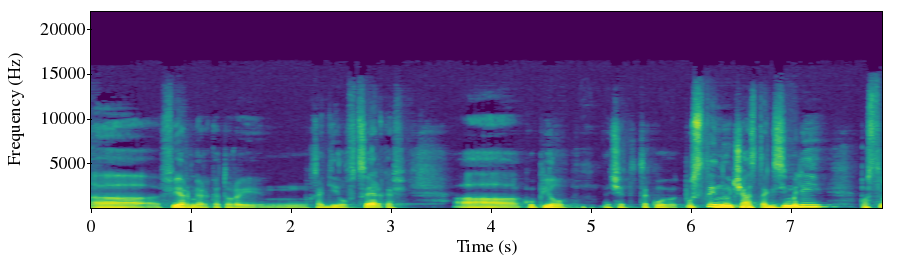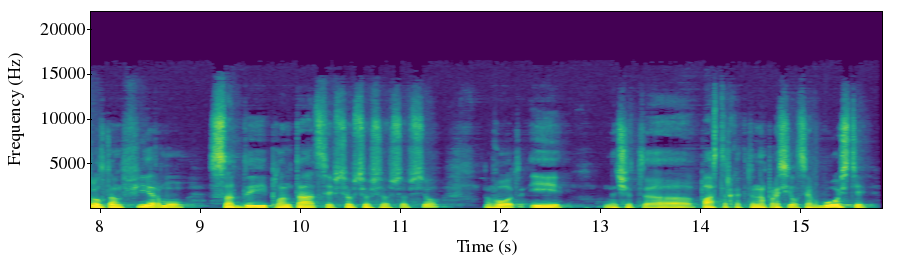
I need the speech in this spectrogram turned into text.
э, фермер, который ходил в церковь, купил значит, такой вот пустынный участок земли, построил там ферму, сады, плантации, все-все-все-все-все. Вот, и, значит, э, пастор как-то напросился в гости,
